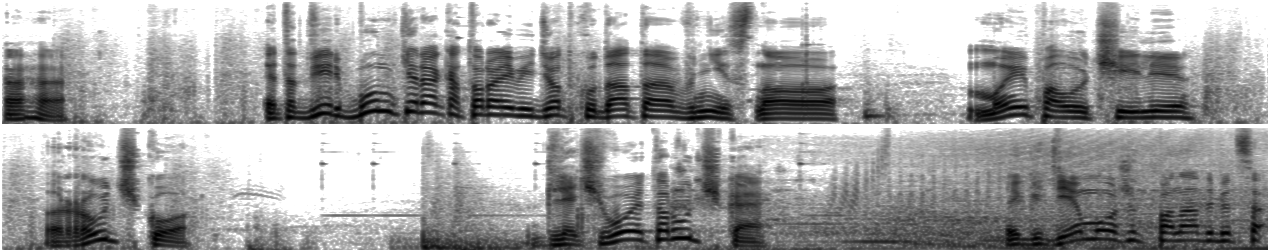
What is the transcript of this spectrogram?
Ага. Это дверь бункера, которая ведет куда-то вниз, но мы получили ручку. Для чего эта ручка? И где может понадобиться...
